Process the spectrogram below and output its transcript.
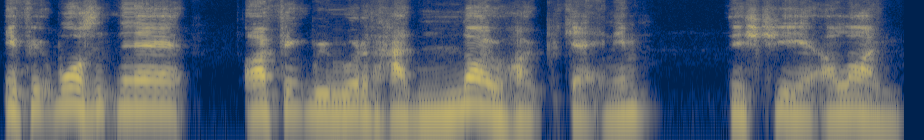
If it wasn't there, I think we would have had no hope getting him this year alone.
